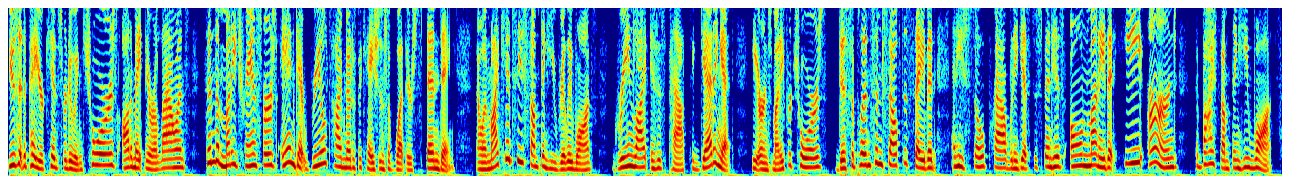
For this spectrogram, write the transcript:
Use it to pay your kids for doing chores, automate their allowance, send them money transfers, and get real time notifications of what they're spending. Now, when my kid sees something he really wants, Greenlight is his path to getting it. He earns money for chores, disciplines himself to save it, and he's so proud when he gets to spend his own money that he earned to buy something he wants.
